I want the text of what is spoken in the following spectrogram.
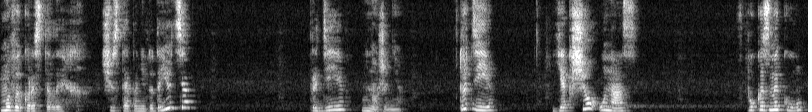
Ми використали, що степені додаються при дії множення. Тоді, якщо у нас в показнику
